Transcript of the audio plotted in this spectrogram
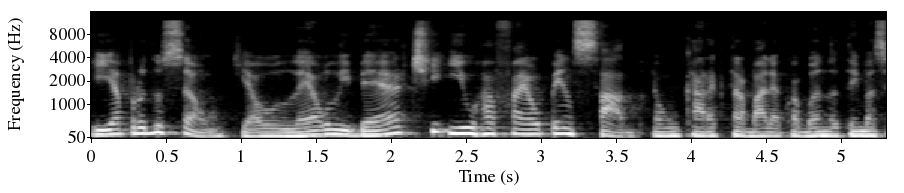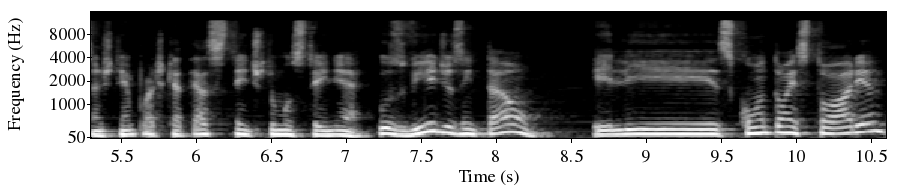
e a produção, que é o Léo Liberti e o Rafael Pensado. É um cara que trabalha com a banda tem bastante tempo, acho que até assistente do Mustaine é. Os vídeos, então, eles contam a história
